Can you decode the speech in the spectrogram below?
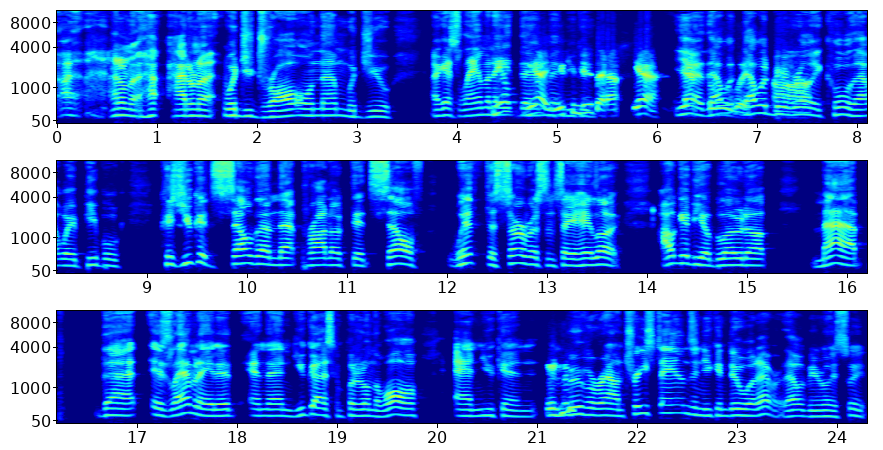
I, I don't know how, I don't know would you draw on them would you I guess laminate Yep, them yeah, and you can do could- that. Yeah. yeah that would that would be Uh, really cool that way people because you could sell them that product itself with the service and say hey look I'll give you a blowed up map that is laminated and then you guys can put it on the wall and you can Mhm. move around tree stands and you can do whatever that would be really sweet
